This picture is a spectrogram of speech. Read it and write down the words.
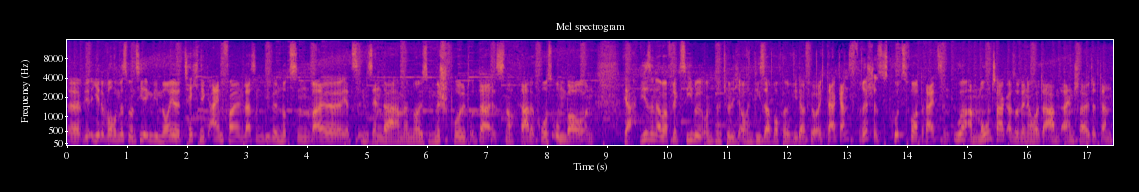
äh, wir, jede Woche müssen wir uns hier irgendwie neue Technik einfallen lassen, die wir nutzen, weil jetzt im Sender haben wir ein neues Mischpult und da ist noch gerade groß Umbau und ja, wir sind aber flexibel und natürlich auch in dieser Woche wieder für euch da. Ganz frisch, es ist kurz vor 13 Uhr am Montag, also wenn ihr heute Abend einschaltet, dann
